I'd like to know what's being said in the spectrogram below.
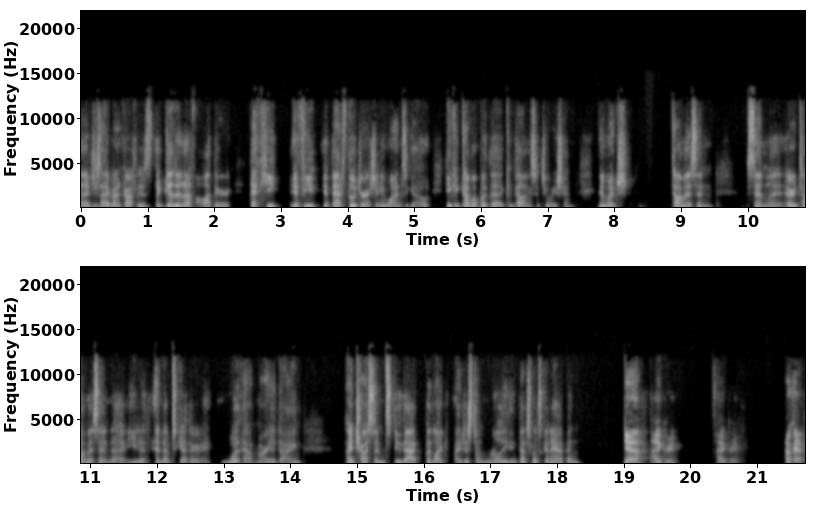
uh, Josiah Bancroft is a good enough author that he if he if that's the direction he wanted to go, he could come up with a compelling situation in Mhm. which Thomas and Senlin or Thomas and uh, Edith end up together without Maria dying. I trust him to do that, but like I just don't really think that's what's going to happen. yeah i agree. I agree. Okay.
